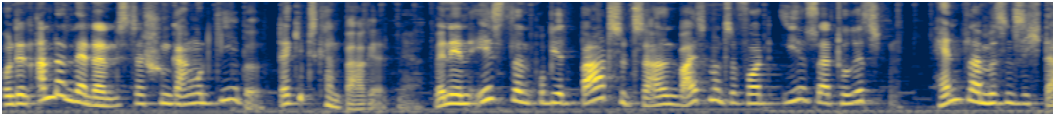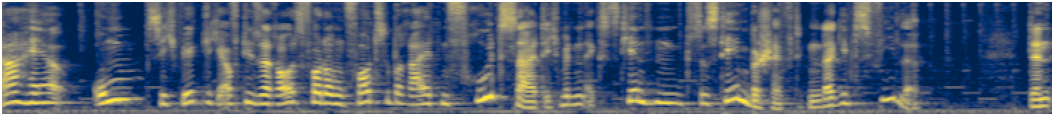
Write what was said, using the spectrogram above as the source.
Und in anderen Ländern ist das schon gang und gäbe. Da gibt es kein Bargeld mehr. Wenn ihr in Estland probiert, bar zu zahlen, weiß man sofort, ihr seid Touristen. Händler müssen sich daher, um sich wirklich auf diese Herausforderung vorzubereiten, frühzeitig mit den existierenden Systemen beschäftigen. Da gibt es viele. Denn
